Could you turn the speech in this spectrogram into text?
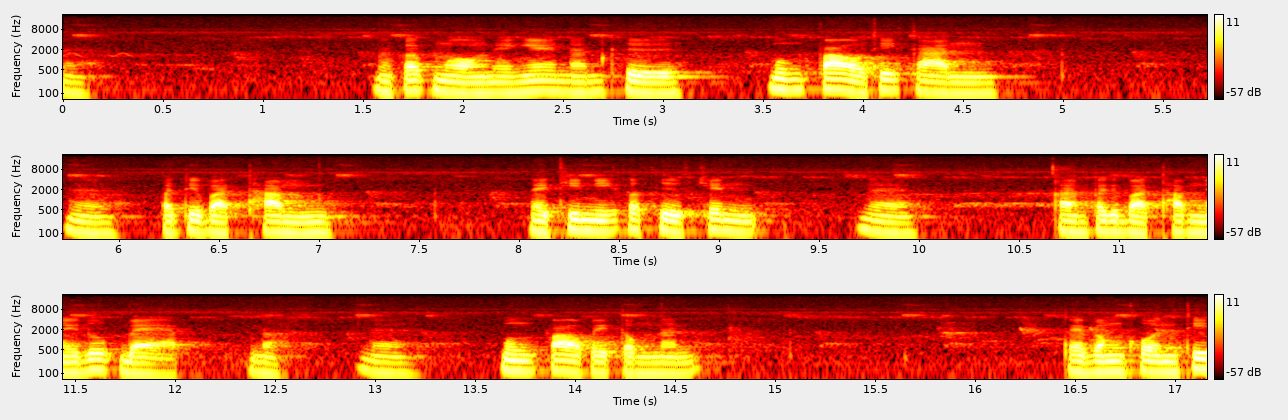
นะมันก็มองในแง่นั้นคือ มุ่งเป้าที่การปฏิบัติธรรมในที่นี้ก็คือเช่นการปฏิบัติธรรมในรูปแบบนะนะมุ่งเป้าไปตรงนั้น แต่บางคนที่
